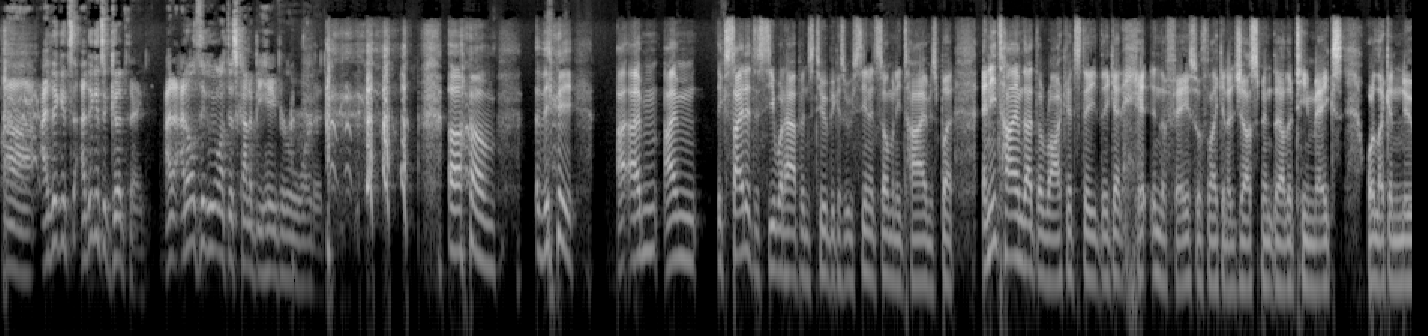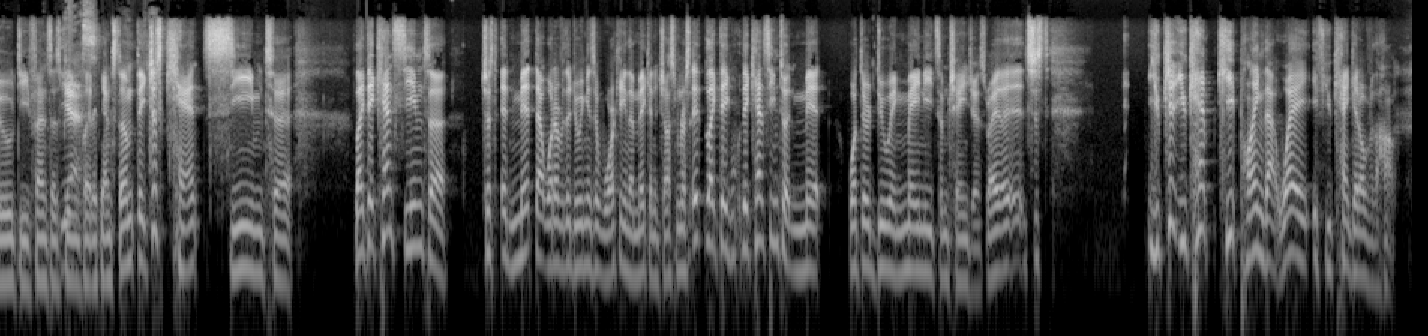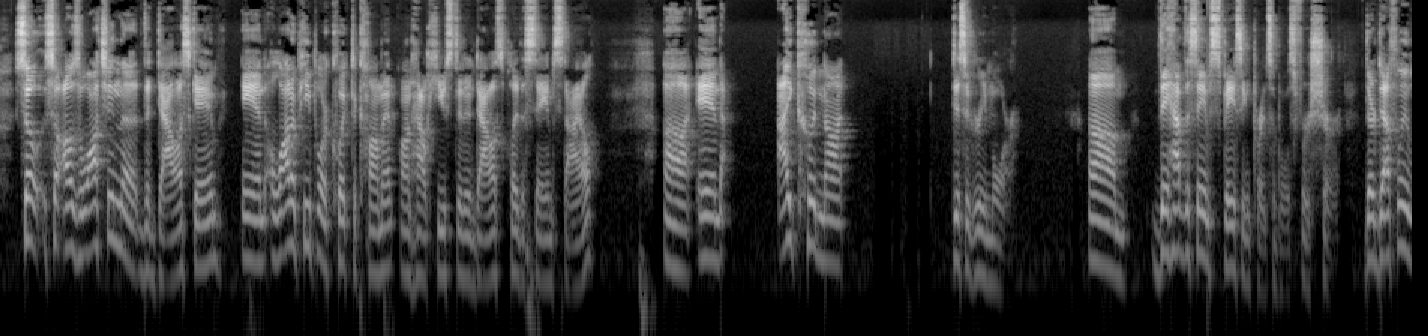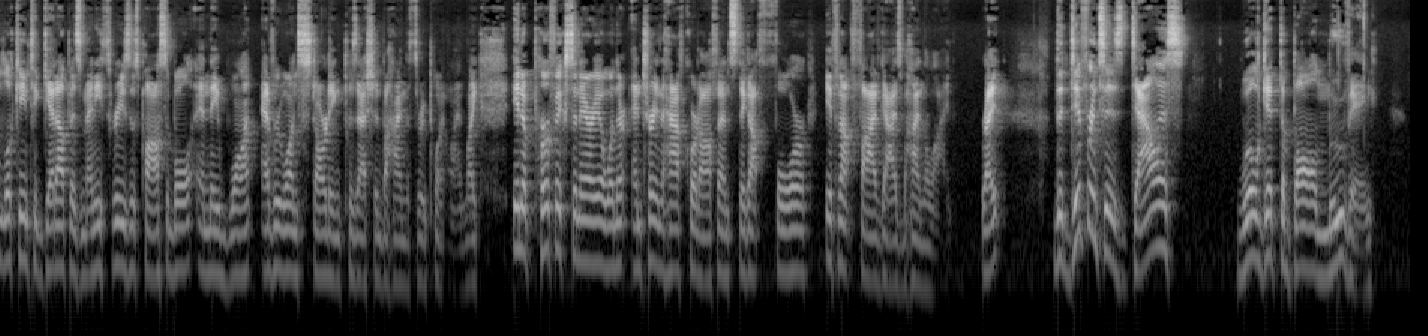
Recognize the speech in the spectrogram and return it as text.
Uh, I think it's I think it's a good thing. I, I don't think we want this kind of behavior rewarded. um, the I, I'm I'm excited to see what happens too because we've seen it so many times. But anytime that the Rockets they they get hit in the face with like an adjustment the other team makes or like a new defense that's being Yes. played against them, they just can't seem to like they can't seem to just admit that whatever they're doing isn't working and then make an adjustment. Or, it, like they they can't seem to admit what they're doing may need some changes. Right? It's just you can you can't keep playing that way if you can't get over the hump. So so I was watching the the Dallas game, and a lot of people are quick to comment on how Houston and Dallas play the same style, uh, and I could not disagree more. Um, they have the same spacing principles for sure. They're definitely looking to get up as many threes as possible, and they want everyone starting possession behind the three point line. Like in a perfect scenario, when they're entering the half court offense, they got four, if not five guys behind the line, right? The difference is Dallas will get the ball moving.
